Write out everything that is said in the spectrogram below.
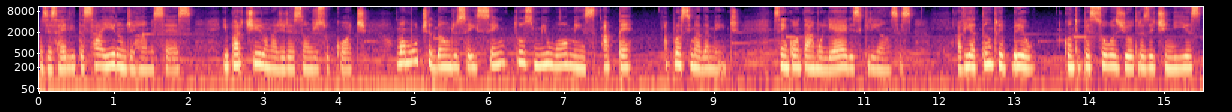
Os israelitas saíram de Ramsés e partiram na direção de Sucote, uma multidão de seiscentos mil homens a pé, aproximadamente sem contar mulheres, crianças. Havia tanto hebreu quanto pessoas de outras etnias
